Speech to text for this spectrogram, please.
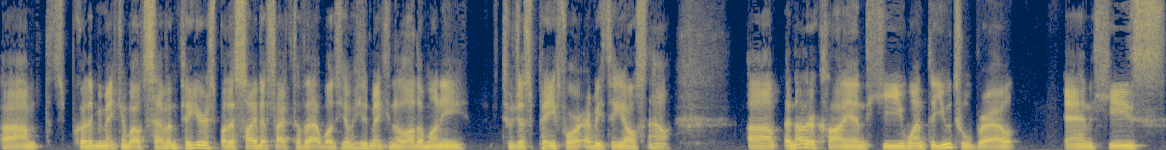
Um, it's going to be making about seven figures, but a side effect of that was, you know, he's making a lot of money to just pay for everything else now. Uh, another client, he went the YouTube route, and he's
